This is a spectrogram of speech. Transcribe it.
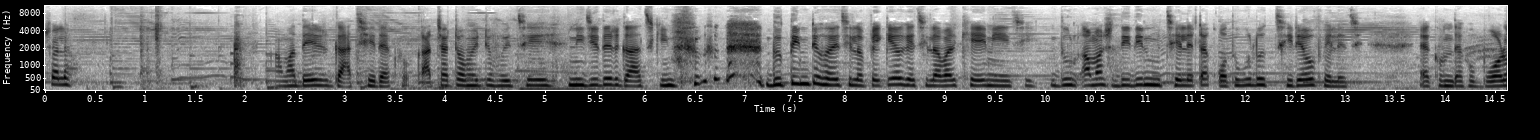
চলো। আমাদের গাছে দেখো, কাঁচা টমেটো হয়েছে, নিজেদের গাছ কিন্তু। দু তিনটে হয়েছিল, পেকেও গেছিল, আবার খেয়ে নিয়েছি। দু, আমার দিদির ছেলেটা কতগুলো ছিঁড়েও ফেলেছে। এখন দেখো, বড়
